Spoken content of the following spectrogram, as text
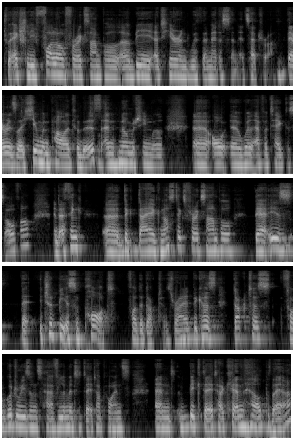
to actually follow, for example, uh, be adherent with the medicine, etc. There is a human power to this, and no machine will uh, or, uh, will ever take this over. And I think uh, the diagnostics, for example, there is that it should be a support for the doctors, right? Because doctors, for good reasons, have limited data points, and big data can help there.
